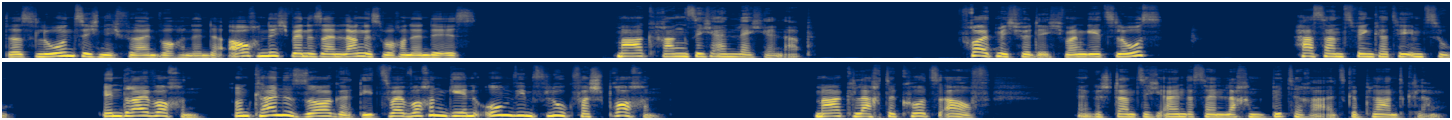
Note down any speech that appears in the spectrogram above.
Das lohnt sich nicht für ein Wochenende, auch nicht, wenn es ein langes Wochenende ist. Mark rang sich ein Lächeln ab. Freut mich für dich. Wann geht's los? Hassan zwinkerte ihm zu. In drei Wochen. Und keine Sorge, die zwei Wochen gehen um wie im Flug, versprochen. Mark lachte kurz auf. Er gestand sich ein, dass sein Lachen bitterer als geplant klang.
